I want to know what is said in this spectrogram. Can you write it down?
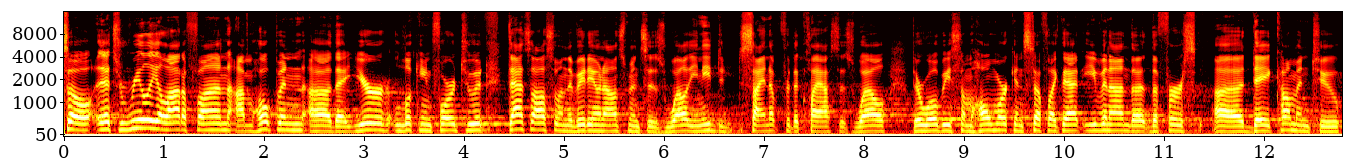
So it's really a lot of fun. I'm hoping uh, that you're looking forward to it. That's also in the video announcements as well. You need to sign up for the class as well. There will be some homework and stuff like that, even on the, the first uh, day coming to.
